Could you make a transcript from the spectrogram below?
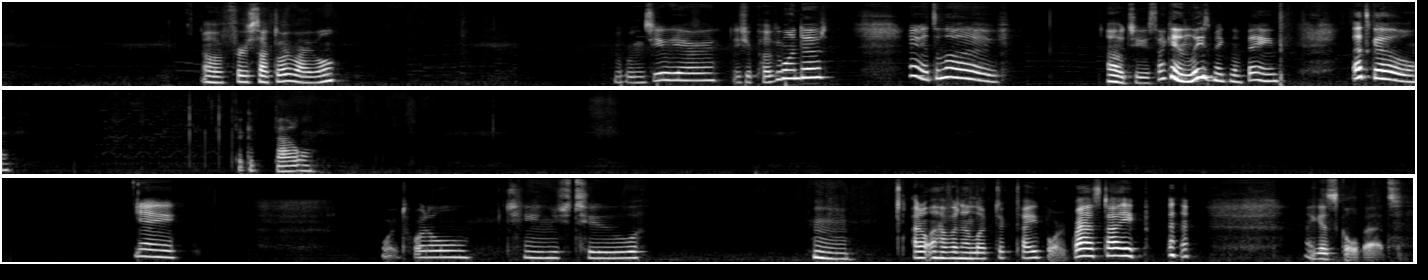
Oh, first Doctor arrival. What brings you here? Is your Pokemon dead? Hey, it's alive! Oh, jeez. I can at least make them faint. Let's go. Freaking battle. Yay. Wartortle. Change to... Hmm. I don't have an electric type or grass type. I guess Golbat.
